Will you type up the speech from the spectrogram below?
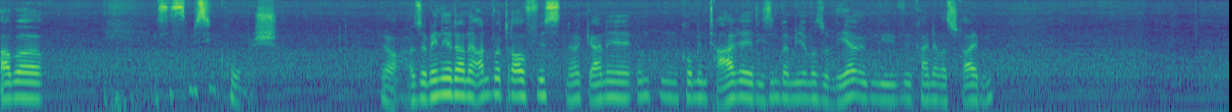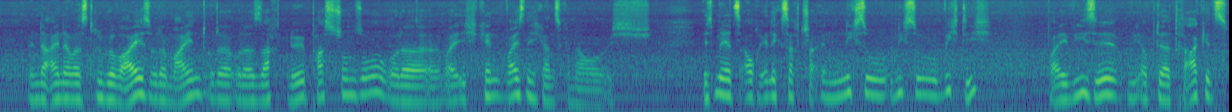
Aber es ist ein bisschen komisch. Ja, also wenn ihr da eine Antwort drauf wisst, ne, gerne unten Kommentare, die sind bei mir immer so leer, irgendwie will keiner was schreiben. Wenn da einer was drüber weiß oder meint oder, oder sagt, nö, passt schon so, oder weil ich kenn, weiß nicht ganz genau. Ich ist mir jetzt auch ehrlich gesagt nicht so, nicht so wichtig bei Wiese, wie ob der Ertrag jetzt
